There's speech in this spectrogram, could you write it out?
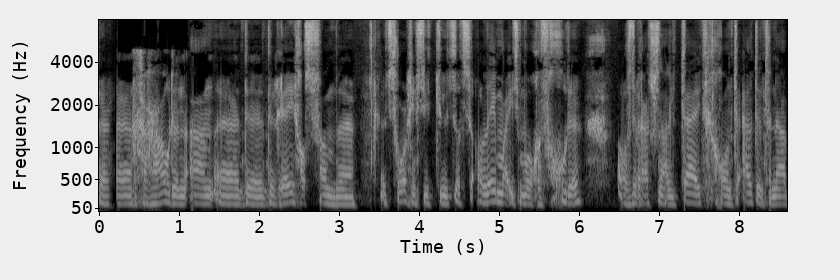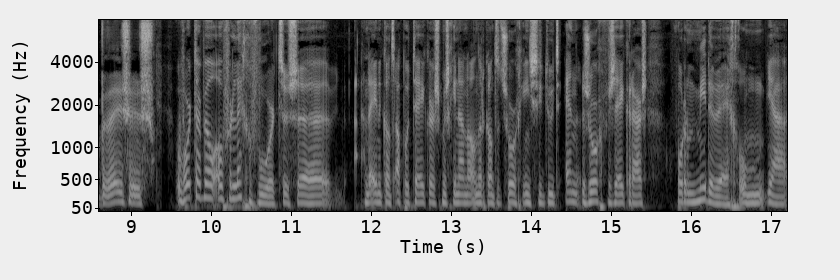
uh, gehouden aan uh, de, de regels van uh, het Zorginstituut. Dat ze alleen maar iets mogen vergoeden als de rationaliteit gewoon te uit en te na bewezen is. Wordt daar wel overleg gevoerd tussen uh, aan de ene kant apothekers, misschien aan de andere kant het Zorginstituut en zorgverzekeraars voor een middenweg om ja,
